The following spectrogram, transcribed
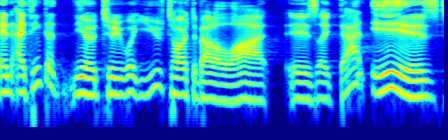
and I think that, you know, to what you've talked about a lot is like that is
